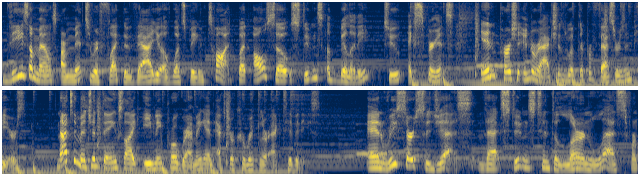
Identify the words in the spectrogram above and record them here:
These amounts are meant to reflect the value of what's being taught, but also students' ability to experience in person interactions with their professors and peers, not to mention things like evening programming and extracurricular activities. And research suggests that students tend to learn less from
